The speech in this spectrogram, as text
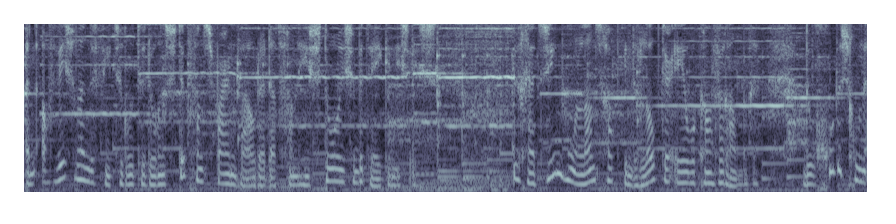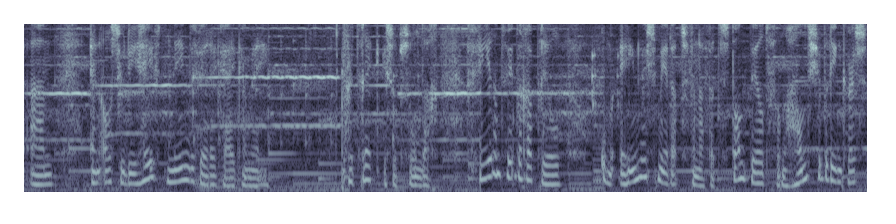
Een afwisselende fietsroute door een stuk van Spaarnwoude dat van historische betekenis is. U gaat zien hoe een landschap in de loop der eeuwen kan veranderen. Doe goede schoenen aan en als u die heeft, neem de verrekijker mee. Vertrek is op zondag 24 april om 1 uur 's middags vanaf het standbeeld van Hansje Brinkers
